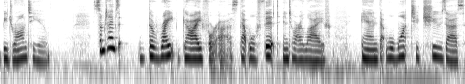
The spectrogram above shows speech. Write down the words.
be drawn to you. Sometimes the right guy for us that will fit into our life and that will want to choose us,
